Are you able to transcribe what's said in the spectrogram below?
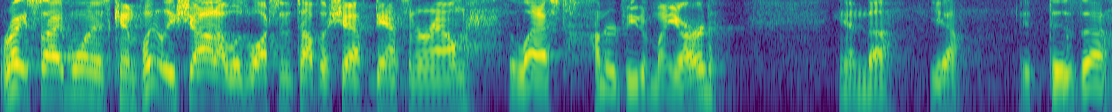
right side one is completely shot. I was watching the top of the shaft dancing around the last 100 feet of my yard. And uh, yeah, it is uh,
